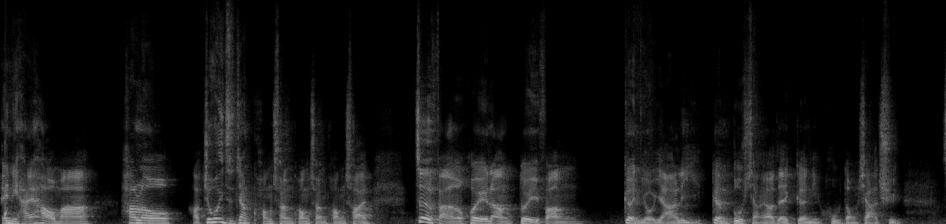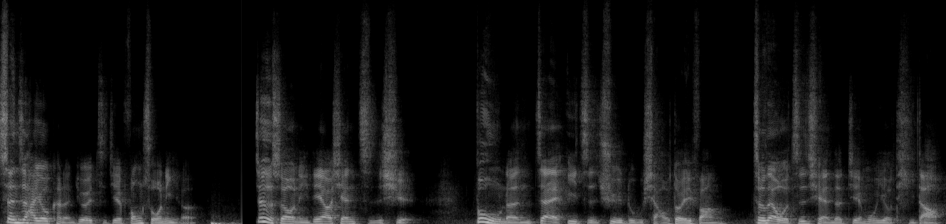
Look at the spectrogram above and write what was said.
哎，你还好吗？Hello，好，就会一直这样狂传、狂传、狂传，这反而会让对方更有压力，更不想要再跟你互动下去，甚至还有可能就会直接封锁你了。这个时候你一定要先止血，不能再一直去鲁淆对方。这在我之前的节目有提到，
